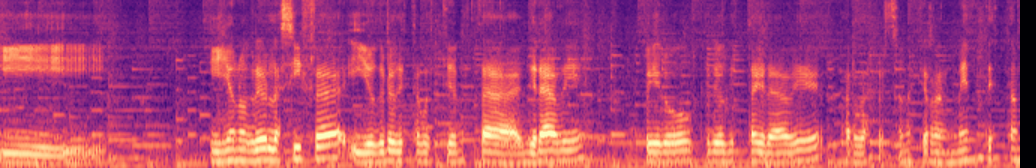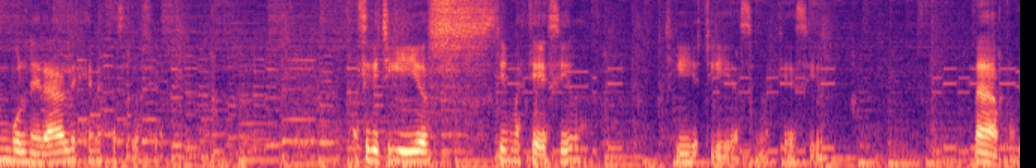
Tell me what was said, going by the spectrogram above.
Y, y yo no creo en la cifra y yo creo que esta cuestión está grave pero creo que está grave para las personas que realmente están vulnerables en esta situación. Así que chiquillos, sin más que decir, chiquillos, chiquillas, sin más que decir. Nada, pues,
